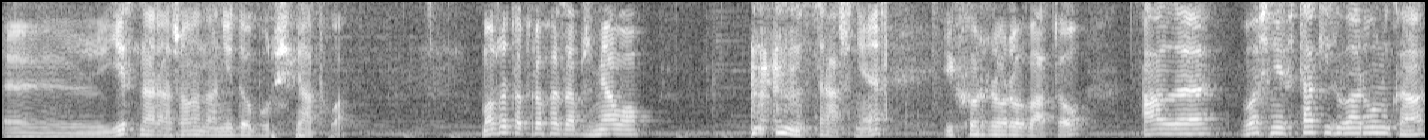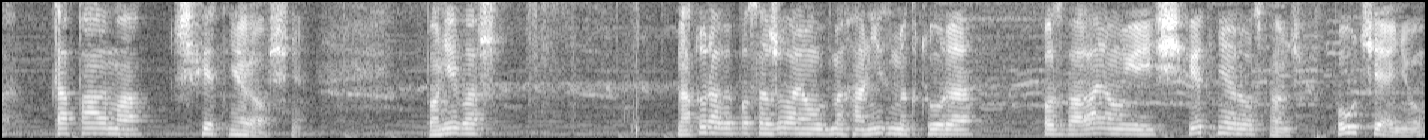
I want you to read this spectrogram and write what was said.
yy, jest narażona na niedobór światła. Może to trochę zabrzmiało strasznie i horrorowato, ale właśnie w takich warunkach ta palma świetnie rośnie. Ponieważ natura wyposażyła ją w mechanizmy, które pozwalają jej świetnie rosnąć w półcieniu,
